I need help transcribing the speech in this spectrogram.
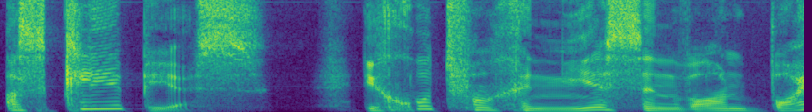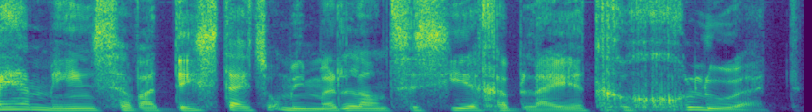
Asklepius. Die god van genesing waaraan baie mense wat destyds om die Middellandse See gebly het geglo het.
